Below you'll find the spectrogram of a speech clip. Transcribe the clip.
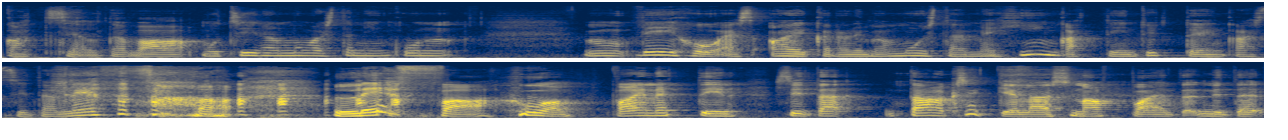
katseltavaa. Mutta siinä on mun mielestä niin kun VHS-aikana, niin mä muistan, että me hinkattiin tyttöjen kanssa sitä leffaa, leffaa, huom, painettiin sitä taaksekeläysnappain, niitä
